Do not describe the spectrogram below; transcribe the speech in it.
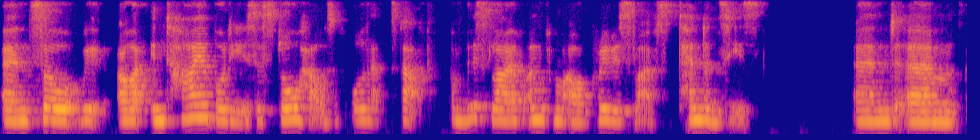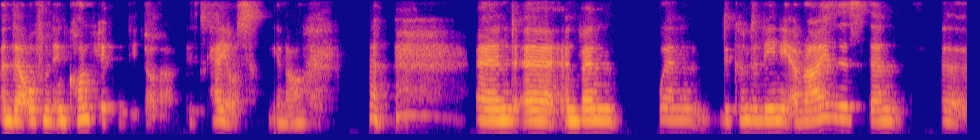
And so we our entire body is a storehouse of all that stuff from this life and from our previous lives, tendencies and um, and they're often in conflict with each other. It's chaos, you know. and uh, and when when the Kundalini arises, then uh,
